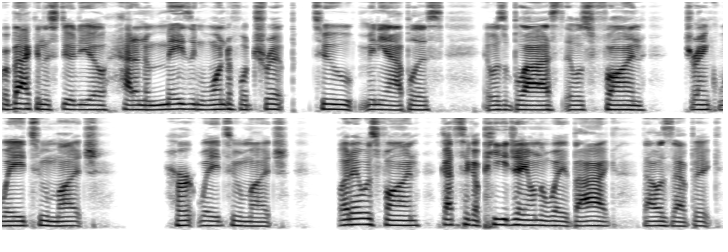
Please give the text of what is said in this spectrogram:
We're back in the studio. Had an amazing, wonderful trip to Minneapolis. It was a blast. It was fun. Drank way too much. Hurt way too much. But it was fun. Got to take a PJ on the way back. That was epic.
